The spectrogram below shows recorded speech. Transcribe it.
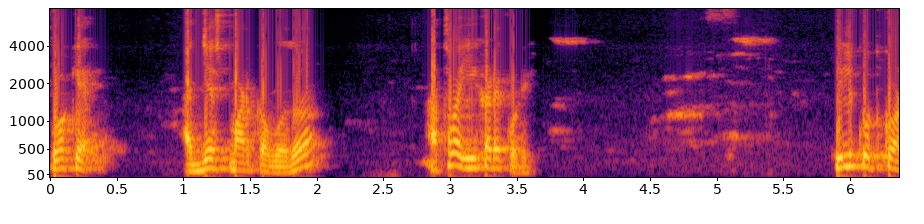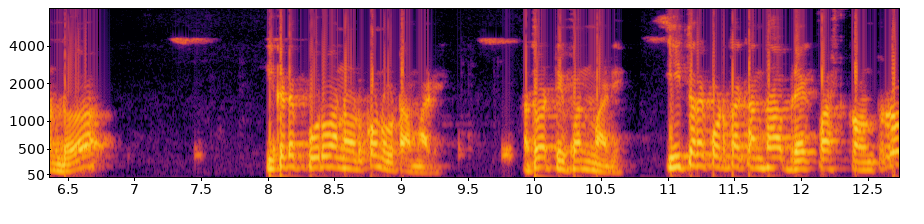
ಓಕೆ ಅಡ್ಜಸ್ಟ್ ಮಾಡ್ಕೋಬಹುದು ಅಥವಾ ಈ ಕಡೆ ಕೊಡಿ. ಇಲ್ಲಿ ಕುತ್ಕೊಂಡು ಈ ಕಡೆ ಪೂರ್ವ ನೋಡ್ಕೊಂಡು ಊಟ ಮಾಡಿ ಅಥವಾ ಟಿಫನ್ ಮಾಡಿ. ಈ ತರ ಕೊಡ್ತಕ್ಕಂತಹ ಬ್ರೇಕ್ಫಾಸ್ಟ್ ಕೌಂಟರ್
